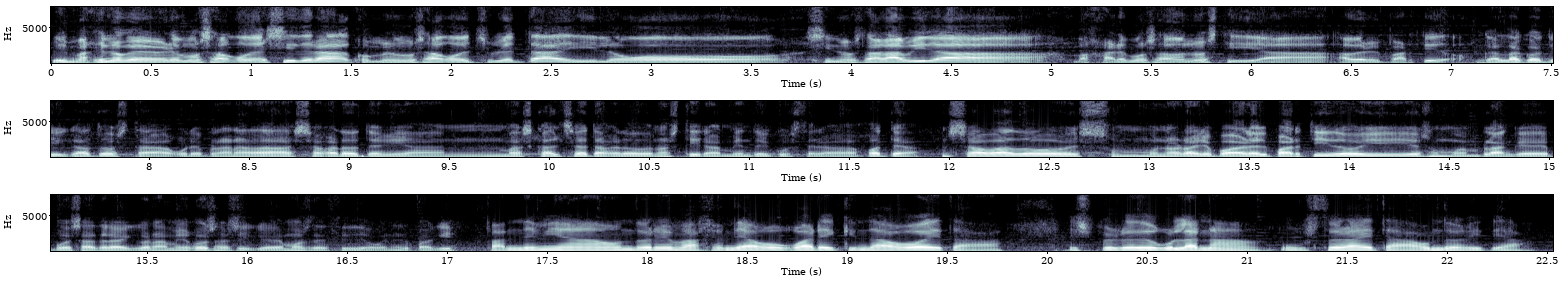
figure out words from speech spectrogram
Me imagino que beberemos algo de sidra, comeremos algo de chuleta y luego, si nos da la vida, bajaremos a Donosti a, ver el partido. Galdakotik está gure planada sagardotegian baskaltza eta gero Donosti ambiente ikustera joatea. Un sábado es un buen horario para ver el partido y es un buen plan que puedes atraer con amigos, así que hemos decidido venir para aquí. Pandemia ondoren, ba, jendeago guarekin dago eta espero dugu lana gustora eta ondo egitea.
